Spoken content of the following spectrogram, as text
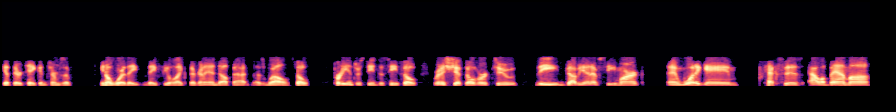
get their take in terms of you know where they they feel like they're going to end up at as well. So pretty interesting to see. So we're going to shift over to the WNFC mark, and what a game! Texas, Alabama.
